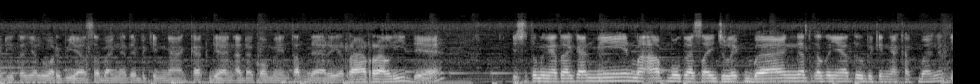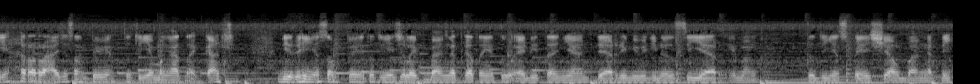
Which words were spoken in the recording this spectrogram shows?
editannya luar biasa banget ya, bikin ngakak. Dan ada komentar dari Rara Lida. Di situ mengatakan, Min, maaf muka saya jelek banget, katanya tuh bikin ngakak banget ya. Rara aja sampai tentunya mengatakan dirinya sampai tentunya jelek banget, katanya tuh editannya dari Mimin Indosiar. Emang tentunya spesial banget nih.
